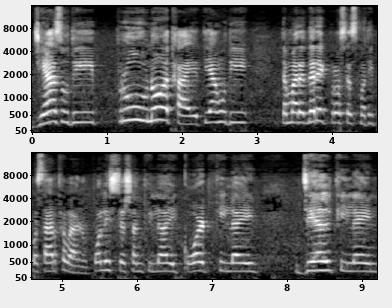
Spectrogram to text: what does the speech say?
જ્યાં સુધી પ્રૂવ ન થાય, ત્યાં સુધી તમારે દરેક પ્રોસેસમાંથી પસાર થવાનું. પોલીસ સ્ટેશનથી લઈ કોર્ટથી લઈ, જેલથી લઈને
